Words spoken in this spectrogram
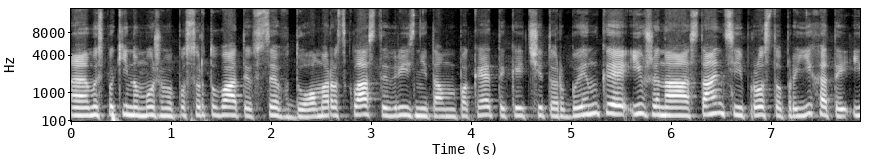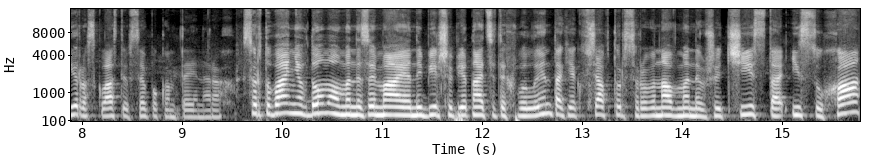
е, ми спокійно можемо посортувати все вдома, розкласти в різні там пакетики чи торбинки, і вже на станції просто приїхати і розкласти все по контейнерах. Сортування вдома у мене займає не більше 15 хвилин, так як вся вторсировина в мене вже чиста і суха.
